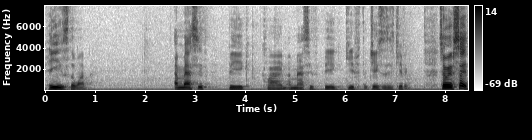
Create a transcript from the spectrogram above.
He is the one. A massive, big claim, a massive, big gift that Jesus is giving. So we've said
